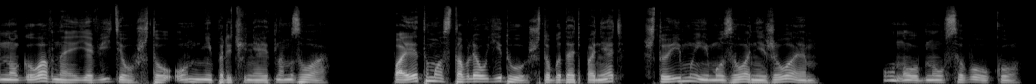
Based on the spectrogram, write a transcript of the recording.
Но главное, я видел, что он не причиняет нам зла. Поэтому оставлял еду, чтобы дать понять, что и мы ему зла не желаем. Он улыбнулся волку.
